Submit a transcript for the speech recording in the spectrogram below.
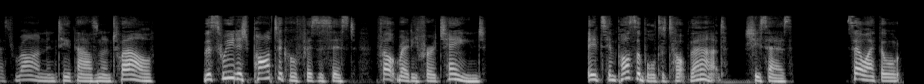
first run in 2012, the Swedish particle physicist felt ready for a change. It's impossible to top that, she says. So I thought,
